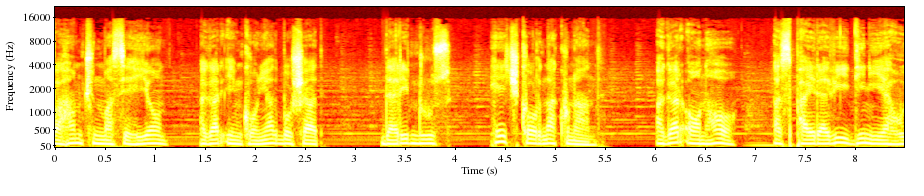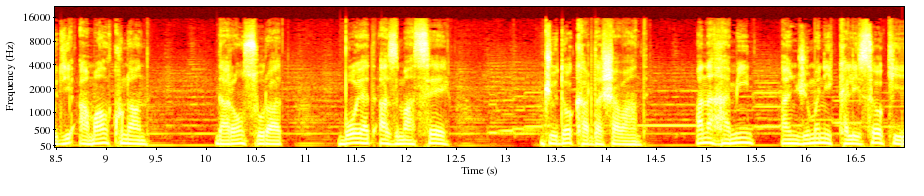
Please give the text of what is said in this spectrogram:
Ва ҳамчун масеҳиён агар имконият бошад дар ин рӯз ҳеҷ кор накунанд. Агар онҳо аз пайравии дини яҳудӣ амал кунанд дар он сурат бояд аз масеҳ ҷудо карда шаванд. Ана ҳамин анҷумани калисо ки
